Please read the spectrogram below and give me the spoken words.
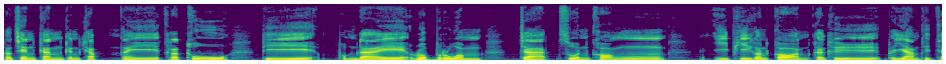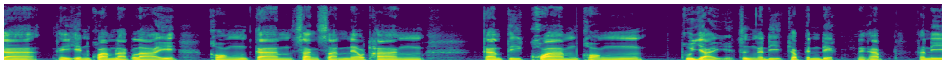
ก็เช่นกันกันครับ ในกระทู้ที่ผมได้รวบรวมจากส่วนของ EP ก่อนๆก็คือพยายามที่จะให้เห็นความหลากหลายของการสร้างสรรค์แนวทาง การตีความของผู้ใหญ่ ซึ่งอดีตก็เป็นเด็กนะครับ คราวนี้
